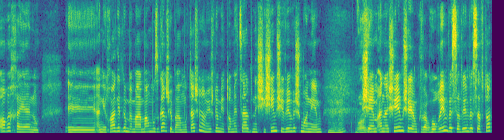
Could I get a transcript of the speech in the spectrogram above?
אורך חיינו. אה, אני יכולה להגיד גם במאמר מוסגר שבעמותה שלנו יש גם יתומי צה"ל בני 60, 70 ו-80. וואי. שהם אנשים שהם כבר הורים וסבים וסבתות,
